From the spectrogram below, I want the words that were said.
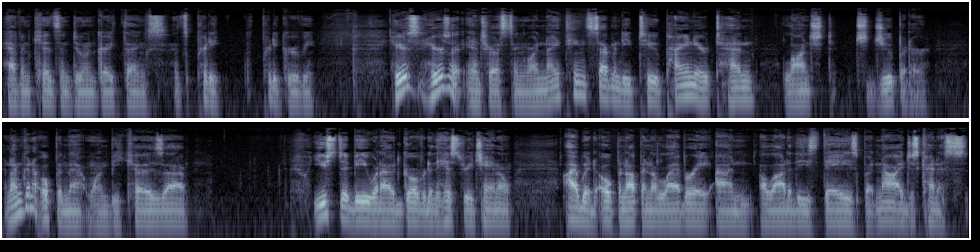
having kids and doing great things. It's pretty pretty groovy. Here's here's an interesting one. 1972, Pioneer 10 launched to Jupiter, and I'm going to open that one because uh, used to be when I would go over to the History Channel I would open up and elaborate on a lot of these days, but now I just kind of s-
